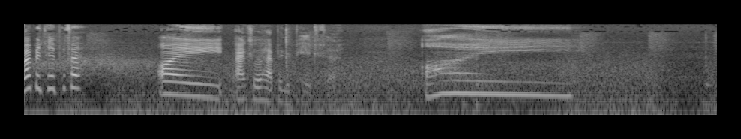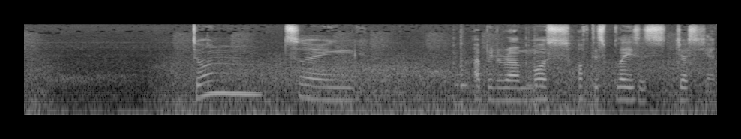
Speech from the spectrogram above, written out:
I been here before? I actually have been here before. I don't think I've been around most of these places just yet.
